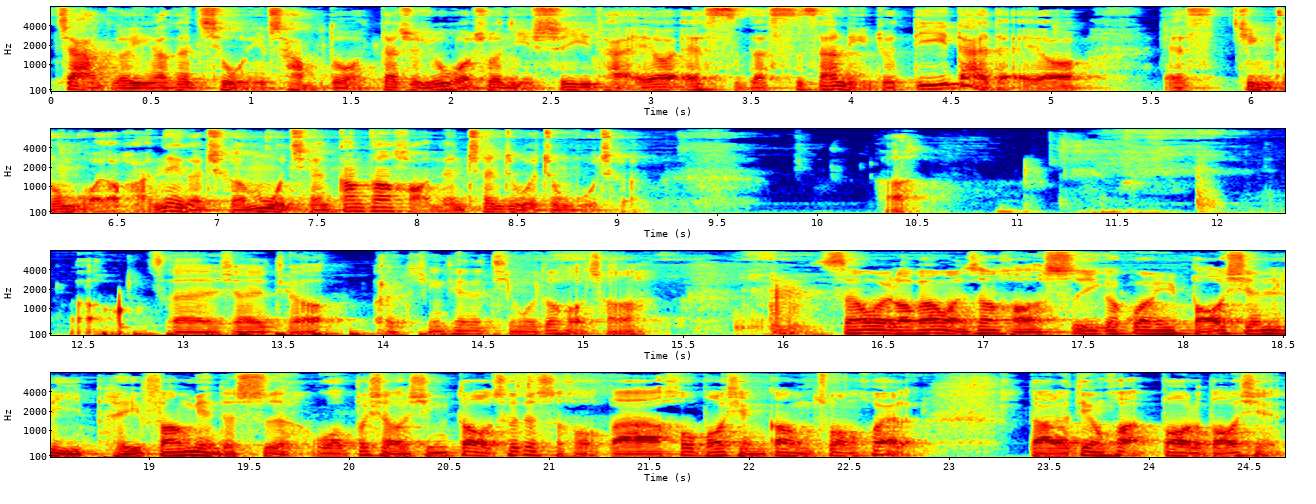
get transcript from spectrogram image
价格应该跟七五零差不多。但是如果说你是一台 LS 的四三零，就第一代的 LS 进中国的话，那个车目前刚刚好能称之为中古车。好，好，再下一条。哎，今天的题目都好长啊！三位老板晚上好，是一个关于保险理赔方面的事。我不小心倒车的时候把后保险杠撞坏了，打了电话报了保险，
